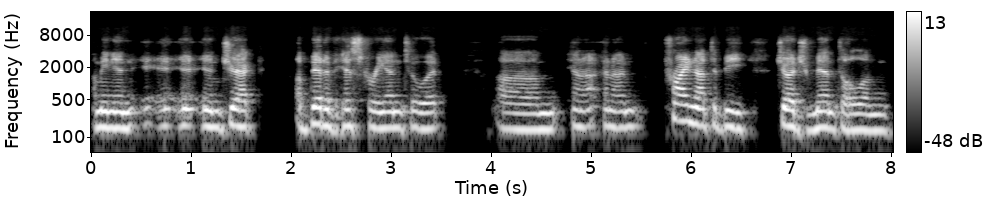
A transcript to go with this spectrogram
I mean, in, in, inject a bit of history into it. Um, and, I, and I'm trying not to be judgmental, and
